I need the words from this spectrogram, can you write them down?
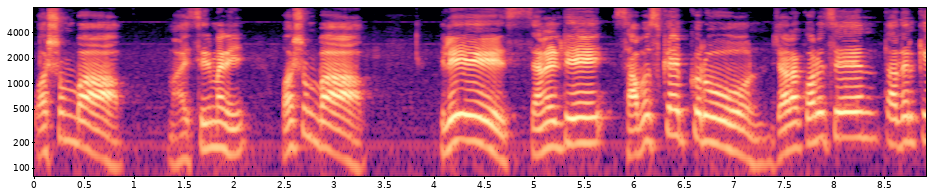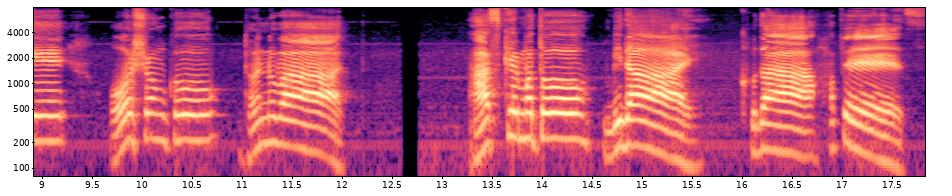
অসম্ভব। মাইসির মানে অসম্ভব। প্লিজ চ্যানেলটি সাবস্ক্রাইব করুন। যারা করেছেন তাদেরকে অসংখ্য ধন্যবাদ। আজকের মতো বিদায়। খুদা হাফেজ।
